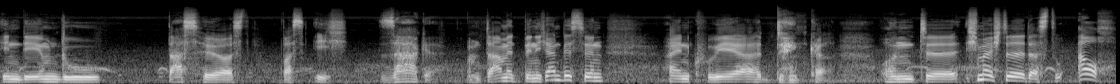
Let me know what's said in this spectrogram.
indem du das hörst, was ich sage. Und damit bin ich ein bisschen ein Querdenker. Und äh, ich möchte, dass du auch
